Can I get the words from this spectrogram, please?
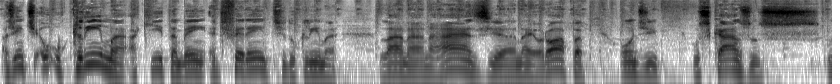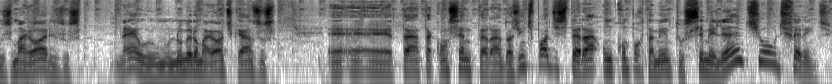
A gente, o, o, clima aqui também é diferente do clima lá na, na Ásia, na Europa, onde os casos, os maiores, os, né, o, o número maior de casos está é, é, tá, tá concentrado. A gente pode esperar um comportamento semelhante ou diferente?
